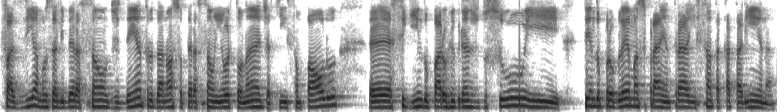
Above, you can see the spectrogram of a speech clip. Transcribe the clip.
fazíamos a liberação de dentro da nossa operação em Hortolândia, aqui em São Paulo, é, seguindo para o Rio Grande do Sul e tendo problemas para entrar em Santa Catarina,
